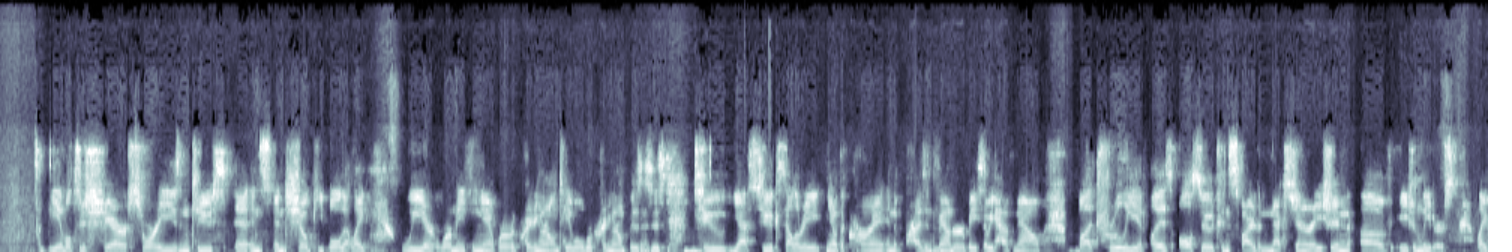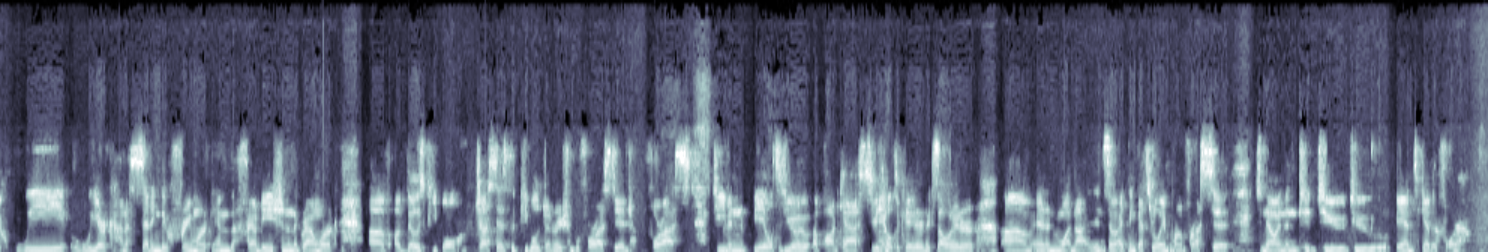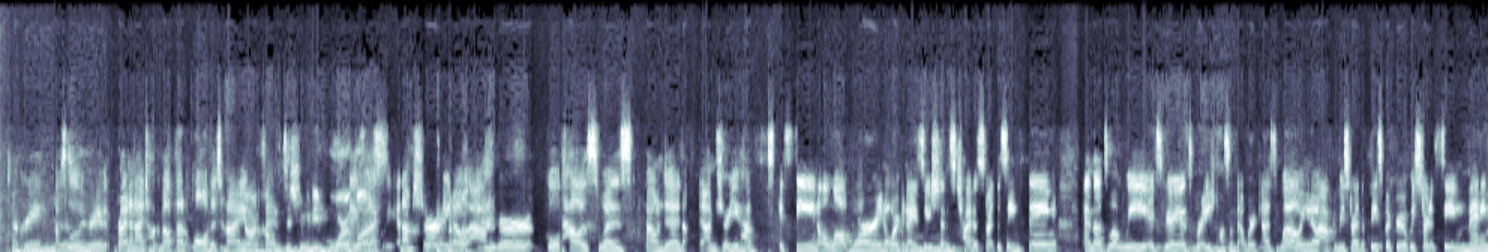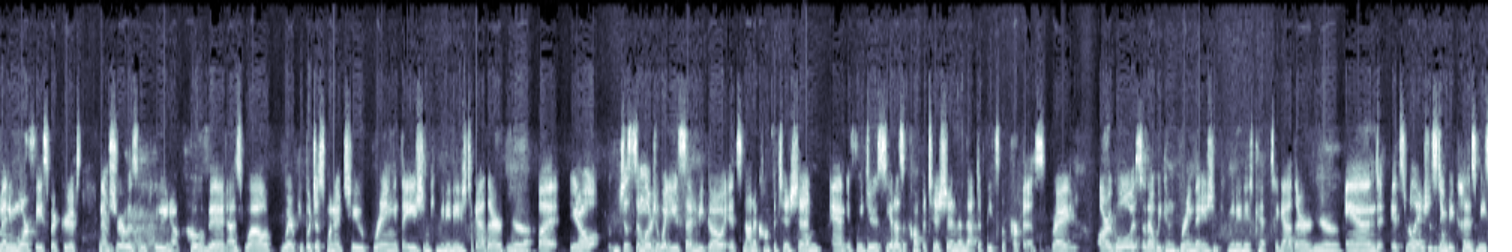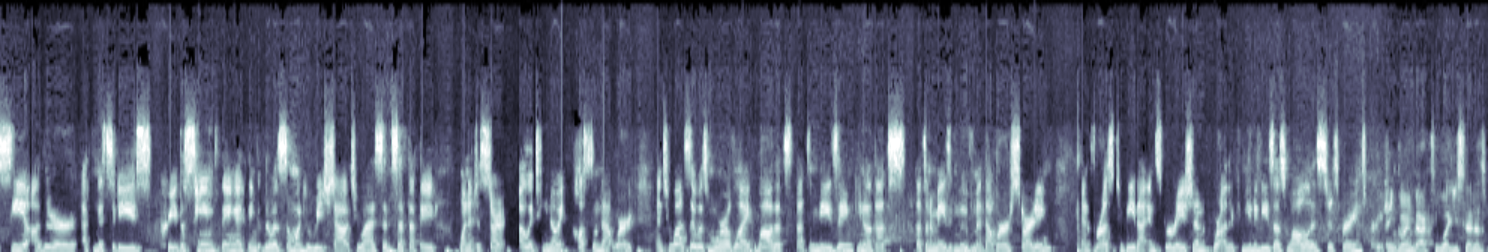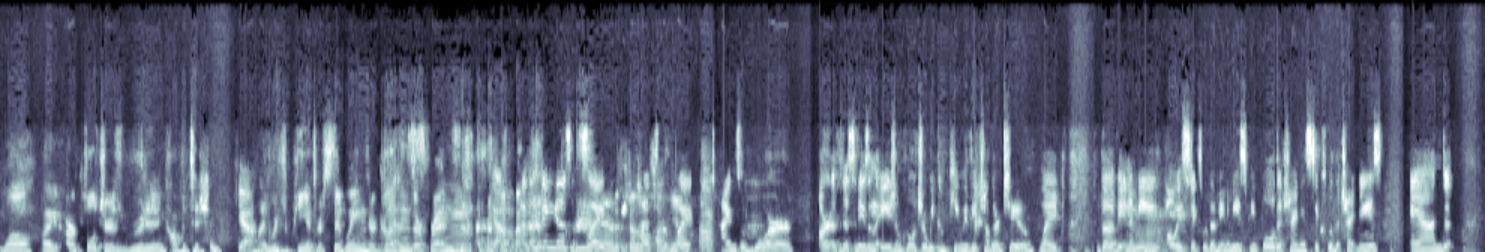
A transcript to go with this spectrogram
be able to share stories and to uh, and, and show people that like we are we're making it, we're creating our own table, we're creating our own businesses to yes to accelerate you know the current and the present founder base that we have now, but truly it is also to inspire the next generation of Asian leaders. Like we we are kind of setting the framework and the foundation and the groundwork of, of those people, just as the people generation before us did for us, to even be able to do a, a podcast, to be able to create an accelerator um, and, and whatnot. And so I think that's really important for us to, to know and then to, to, to band together for. Agree. Yeah. Absolutely agree. Brian and I talk about that all the time. Non competition. We need more of us. Exactly. And I'm sure, you know, after Gold House was founded, I'm sure you have seen a lot more, you know, organizations mm. try to start the same thing. And that's what we experienced for Asian Hustle Network as well. You know, after we started the Facebook group, we started seeing many, many more Facebook groups. And I'm sure it was due to, you know, COVID as well, where people just wanted to bring the Asian community together. Yeah. But, you know, just similar to what you said, Miko, it's not a competition. And if we do see it as a competition, then that defeats the purpose, right? Our goal is so that we can bring the Asian community to get together. Yeah. And it's really interesting because we see other ethnicities create the same thing. I think there was someone who reached out to us and said that they wanted to start a Latino hustle network. And to us it was more of like, wow, that's that's amazing. You know, that's that's an amazing movement that we're starting. And for us to be that inspiration for other communities as well is just very inspirational. And going back to what you said as well, like our culture is rooted in competition. yeah. Like we're competing against our siblings, our cousins, Yes. our friends. Mm-hmm. yeah. And the thing is, it's like Meredith does it all the because time, of yeah. like times of war, our ethnicities in the Asian culture, we compete with each other too. Like the Vietnamese always sticks with the Vietnamese people, the Chinese sticks with the Chinese. And,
